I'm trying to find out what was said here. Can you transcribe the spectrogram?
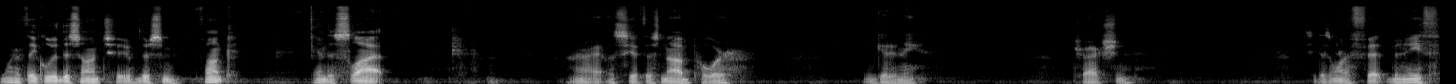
I wonder if they glued this on too. There's some funk in the slot. All right, let's see if this knob puller can get any traction. See, it doesn't want to fit beneath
